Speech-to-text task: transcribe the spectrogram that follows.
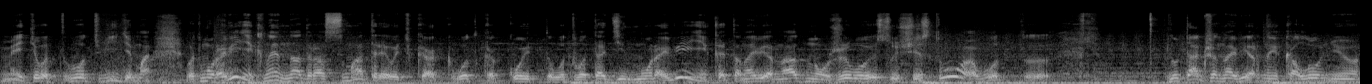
Понимаете, вот, вот, видимо, вот муравейник, наверное, надо рассматривать как вот какой-то, вот, вот один муравейник, это, наверное, одно живое существо, а вот э, ну, также, наверное, колонию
